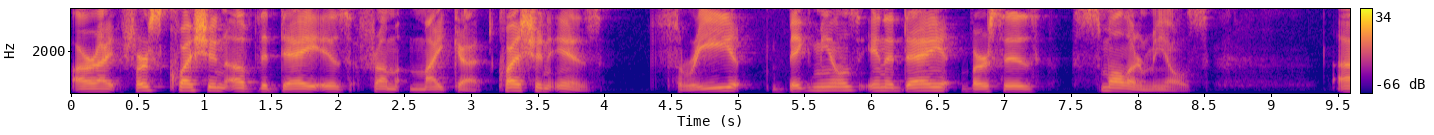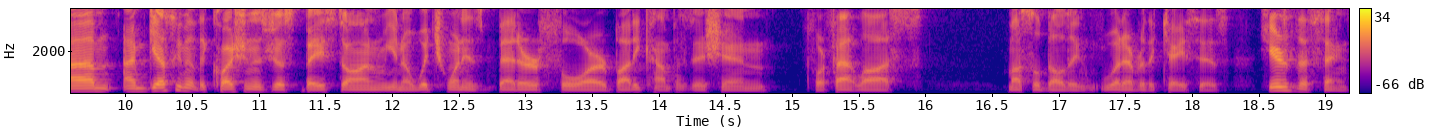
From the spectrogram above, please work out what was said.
All right, first question of the day is from Micah. Question is three big meals in a day versus smaller meals. Um, I'm guessing that the question is just based on, you know, which one is better for body composition, for fat loss, muscle building, whatever the case is. Here's the thing.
